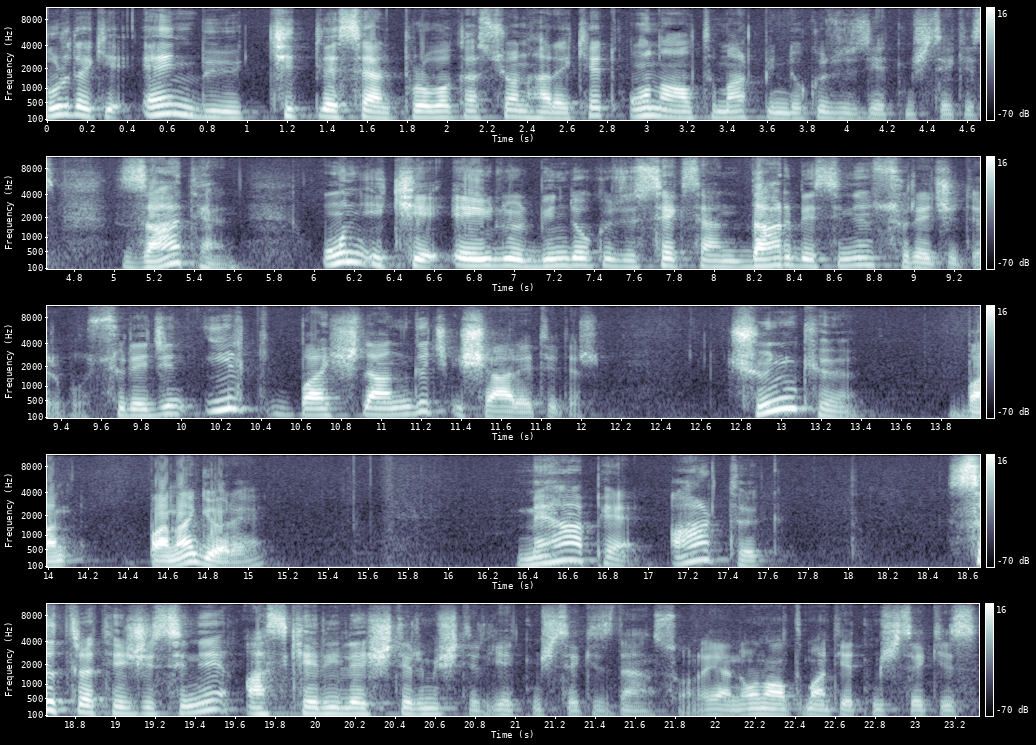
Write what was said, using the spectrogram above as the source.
buradaki en büyük kitlesel provokasyon hareket 16 Mart 1978. Zaten 12 Eylül 1980 darbesinin sürecidir bu. Sürecin ilk başlangıç işaretidir. Çünkü ban, bana göre MHP artık stratejisini askerileştirmiştir 78'den sonra. Yani 16 Mart 78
